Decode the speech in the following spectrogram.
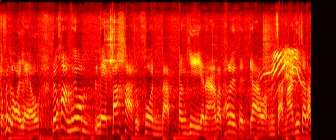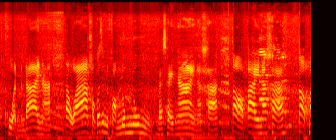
ก็เป็นรอยแล้ว ด้วยความที่ว่าเล็บปะค่ะทุกคนแบบบางทีอะนะแบบถ้าเลยเล็บยาวอะมันสามารถที่จะแบบขวนมันได้นะ แต่ว่าเขาก็จะมีความนุ่มๆและใช้ง่ายนะคะ ต่อไปนะคะ ต่อไป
